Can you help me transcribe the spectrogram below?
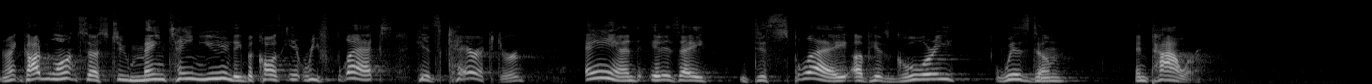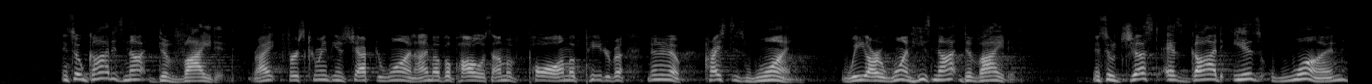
Right? God wants us to maintain unity because it reflects his character and it is a display of his glory, wisdom, and power. And so God is not divided, right? 1 Corinthians chapter 1, I'm of Apollos, I'm of Paul, I'm of Peter, but no, no, no. Christ is one. We are one. He's not divided. And so just as God is one,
